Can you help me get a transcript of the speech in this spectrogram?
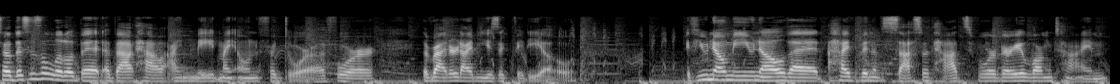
So, this is a little bit about how I made my own fedora for the Ride or Die music video. If you know me, you know that I've been obsessed with hats for a very long time,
